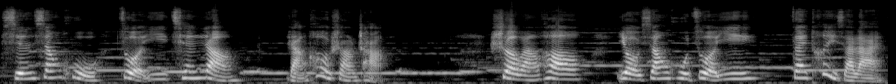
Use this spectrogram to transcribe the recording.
先相互作揖谦让，然后上场；射完后，又相互作揖，再退下来，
